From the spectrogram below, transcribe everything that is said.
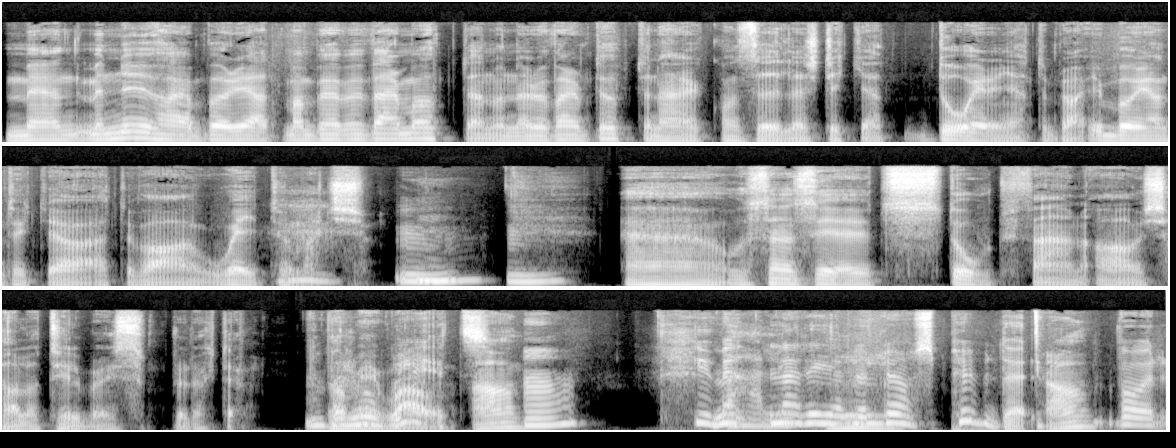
Men, men nu har jag börjat, man behöver värma upp den och när du har värmt upp den här concealerstickat, då är den jättebra. I början tyckte jag att det var way too much. Mm. Mm. Eh, och sen så är jag ett stort fan av Charlotte Tilburys produkter. Mm, vad roligt. Wow. Ja. Ja. Men när det gäller mm. löspuder, ja. vad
